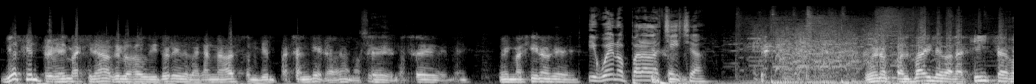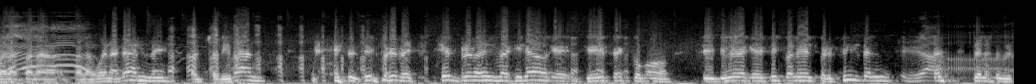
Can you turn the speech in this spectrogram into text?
Yo siempre me he imaginado que los auditores de la carnaval son bien pachangueros, ¿eh? no sí. sé, no sé, me, me, imagino que... Y buenos para la chicha. buenos para el baile, para la chicha, para, ah. para, para, la buena carne, para el choripán. siempre, me, siempre me he imaginado que, que eso es como, si tuviera que decir cuál es el perfil del, del,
